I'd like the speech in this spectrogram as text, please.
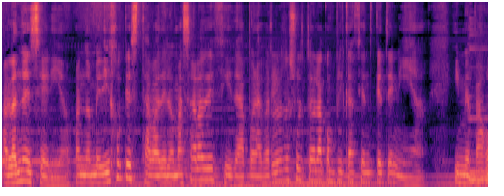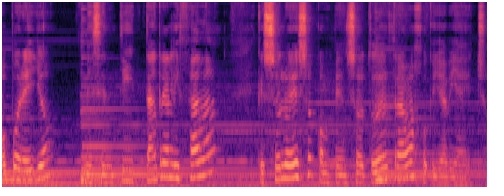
Hablando en serio, cuando me dijo que estaba de lo más agradecida por haberle resuelto la complicación que tenía y me pagó por ello, me sentí tan realizada que solo eso compensó todo el trabajo que yo había hecho.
